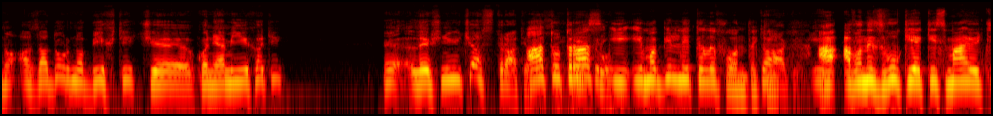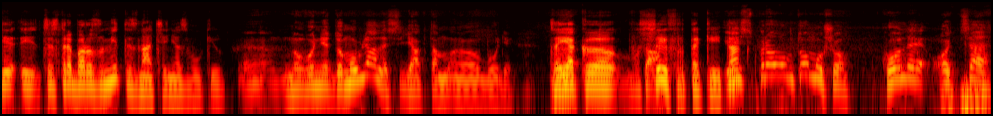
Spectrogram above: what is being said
Ну, а задурно бігти чи коням їхати, е, лишній час стратив. А тут раз і, і мобільний телефон такий. Так, і, А, а вони звуки якісь мають, і- це ж треба розуміти значення звуків. е, ну, вони домовлялись, як там е, буде. Це як так. шифр такий, так? І справа в тому, що коли оце,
